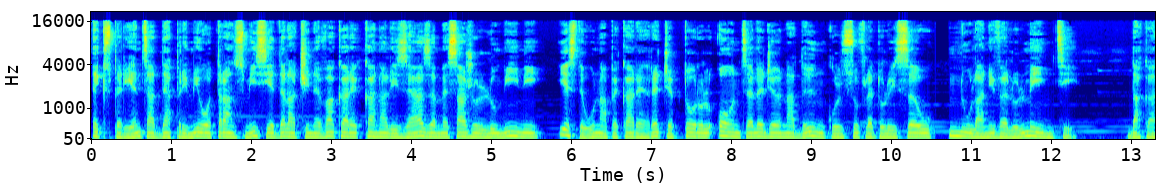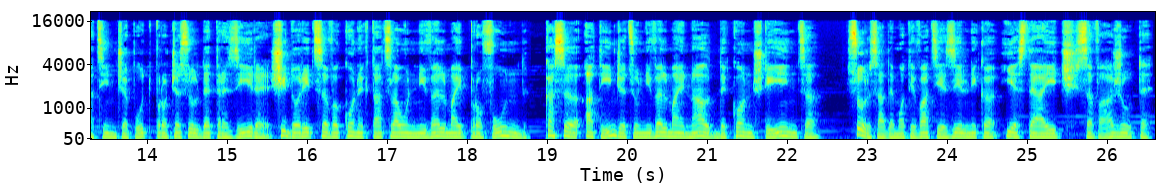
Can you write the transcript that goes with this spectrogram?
Experiența de a primi o transmisie de la cineva care canalizează mesajul luminii este una pe care receptorul o înțelege în adâncul sufletului său, nu la nivelul minții. Dacă ați început procesul de trezire și doriți să vă conectați la un nivel mai profund, ca să atingeți un nivel mai înalt de conștiință, sursa de motivație zilnică este aici să vă ajute.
